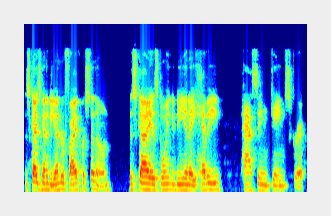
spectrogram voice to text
This guy's going to be under 5% owned. This guy is going to be in a heavy passing game script,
